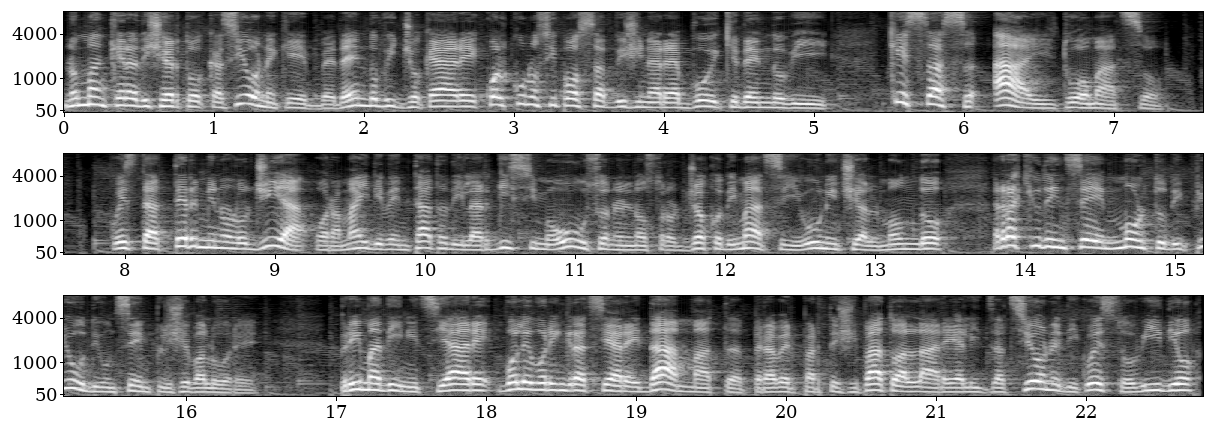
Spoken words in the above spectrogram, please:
Non mancherà di certo occasione che, vedendovi giocare, qualcuno si possa avvicinare a voi chiedendovi «Che SAS ha il tuo mazzo?» Questa terminologia, oramai diventata di larghissimo uso nel nostro gioco di mazzi unici al mondo, racchiude in sé molto di più di un semplice valore. Prima di iniziare volevo ringraziare Dammat per aver partecipato alla realizzazione di questo video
